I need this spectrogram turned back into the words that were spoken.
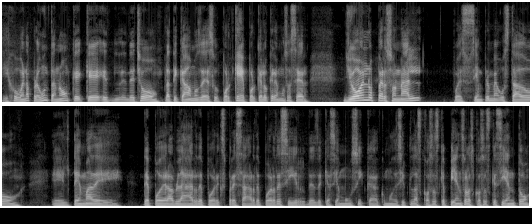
Hijo, buena pregunta, ¿no? Que, que eh, de hecho platicábamos de eso. ¿Por qué? ¿Por qué lo queremos hacer? Yo en lo personal, pues siempre me ha gustado el tema de, de poder hablar, de poder expresar, de poder decir desde que hacía música, como decir las cosas que pienso, las cosas que siento.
